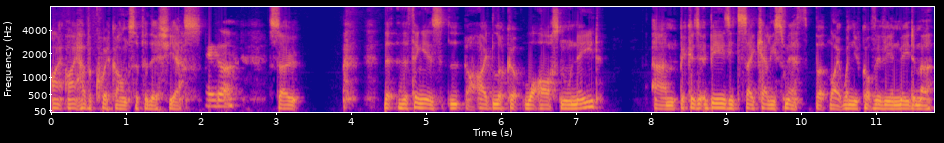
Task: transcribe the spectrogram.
I, I have a quick answer for this. Yes. There you go. So the the thing is, I'd look at what Arsenal need um, because it would be easy to say Kelly Smith, but like when you've got Vivianne Miedema,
